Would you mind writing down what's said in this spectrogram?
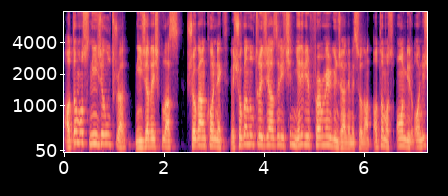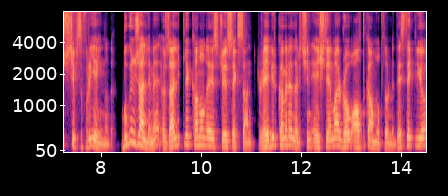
Atomos Ninja Ultra, Ninja 5 Plus, Shogun Connect ve Shogun Ultra cihazları için yeni bir firmware güncellemesi olan Atomos 11.13.0'ı yayınladı. Bu güncelleme özellikle Canon EOS-C80, R1 kameralar için HDMI RAW 6K modlarını destekliyor.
